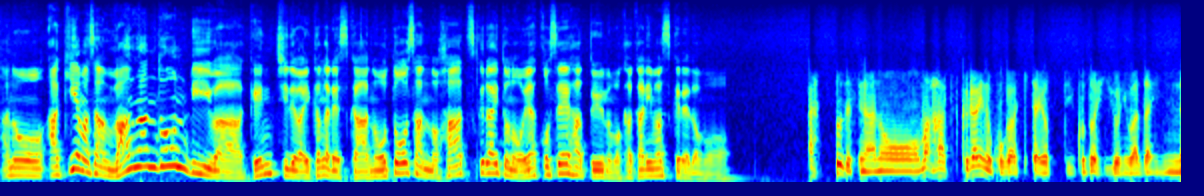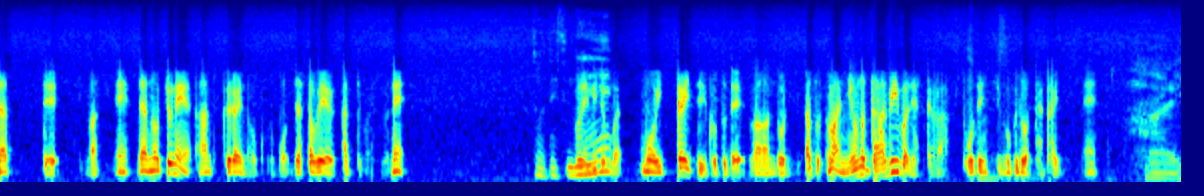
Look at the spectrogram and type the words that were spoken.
あの秋山さんワンアンドオンリーは現地ではいかがですか？あのお父さんのハーツクライとの親子制覇というのもかかりますけれども。あそうですね、あのまあ、ハーツクライの子が来たよっていうことは非常に話題になっていますね。であの去年、ハーツクライの子供ジャスタウェイが勝ってますよね。そうですねそういう意味でも、もう1回ということで、ワンアンドあと、まあ、日本のダービー馬ですから、当然注目度は高いですね。はい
